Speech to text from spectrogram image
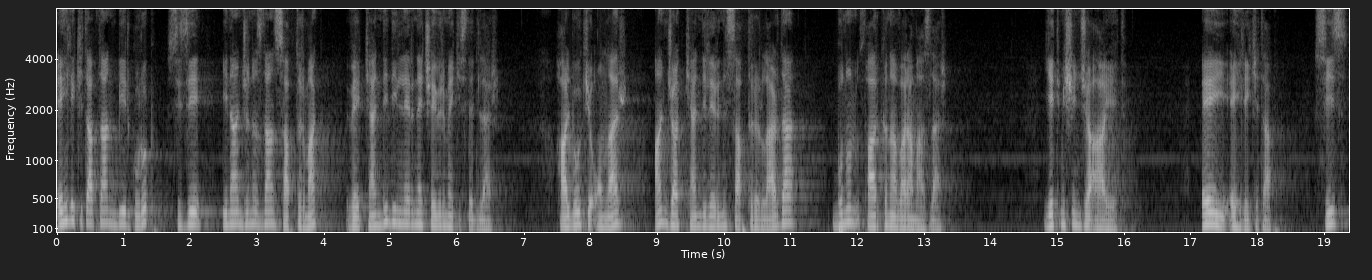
Ehli kitaptan bir grup sizi inancınızdan saptırmak ve kendi dinlerine çevirmek istediler. Halbuki onlar ancak kendilerini saptırırlar da bunun farkına varamazlar. 70. Ayet Ey ehli kitap! Siz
